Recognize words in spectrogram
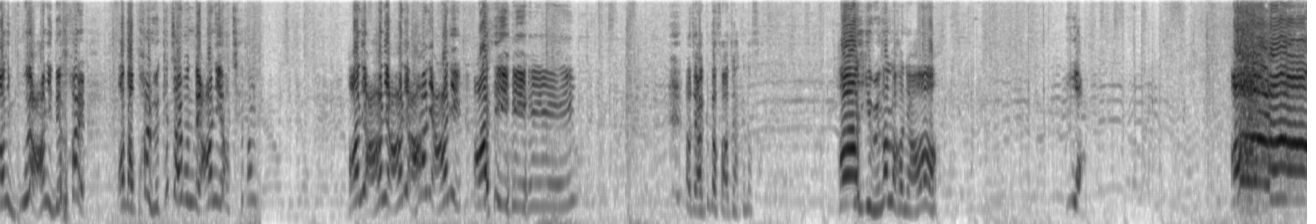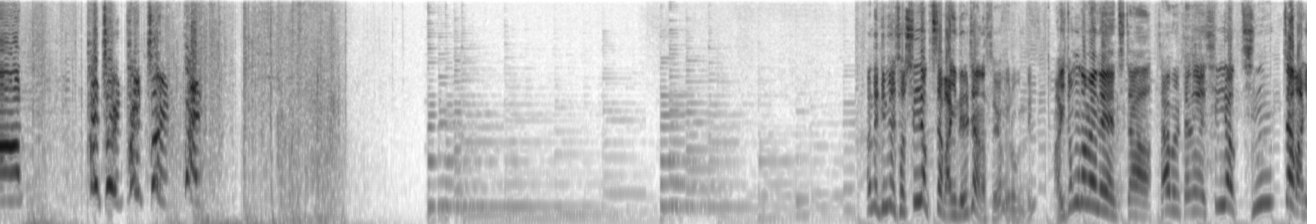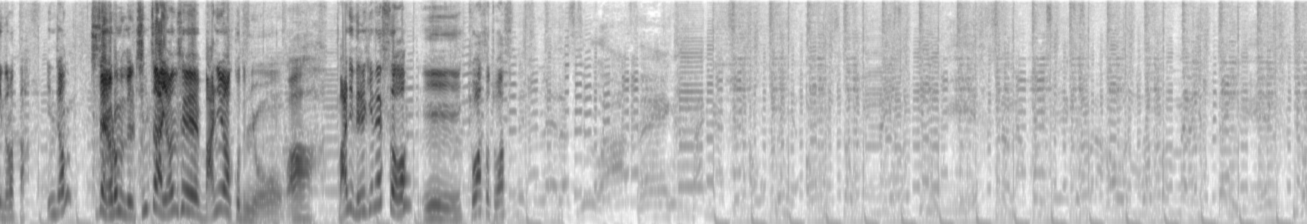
아니 뭐야? 아니 내 팔. 아 나 팔 왜 이렇게 짧은데? 아니 야 제발. 아니 아니 아니 아니 아니 아니. 아직 안 끝났어. 아직 안 끝났어. 아 이게 왜 날라가냐? 우와. 아! 탈출 탈출 근데 님들 저 실력 진짜 많이 늘지 않았어요 여러분들? 아 이 정도면은 진짜 제가 볼 때는 실력 진짜 많이 늘었다 인정? 진짜 여러분들 진짜 연습 많이 해왔거든요 와 많이 늘긴 했어 음 좋았어 좋았어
